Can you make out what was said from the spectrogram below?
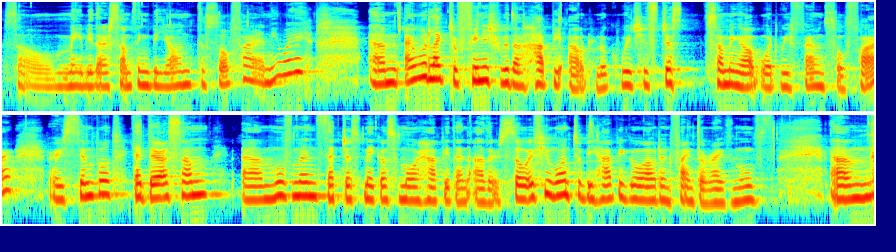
So maybe there's something beyond the sofa anyway. Um, I would like to finish with a happy outlook, which is just summing up what we've found so far. Very simple that there are some uh, movements that just make us more happy than others. So if you want to be happy, go out and find the right moves. Um,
